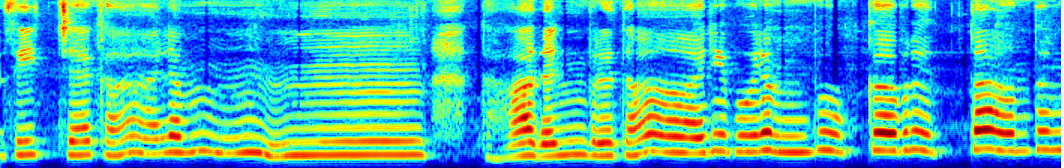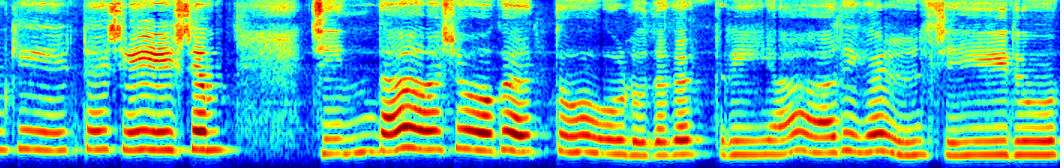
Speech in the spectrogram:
വസിച്ച കാലം. താതൻ വൃതാരിപുരം ദുഃഖ വൃത്താന്തം കേട്ട ശേഷം ചിന്താശോകത്തോടുതകക്രിയാദികൾ ചെയ്തു.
